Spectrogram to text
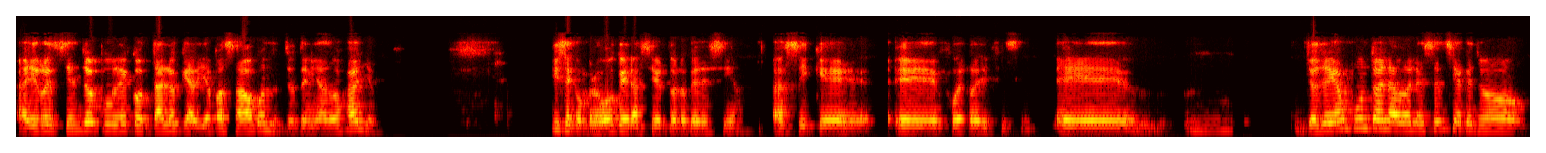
Ahí recién yo pude contar lo que había pasado cuando yo tenía dos años. Y se comprobó que era cierto lo que decía. Así que eh, fue re difícil. Eh, yo llegué a un punto en la adolescencia que yo,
